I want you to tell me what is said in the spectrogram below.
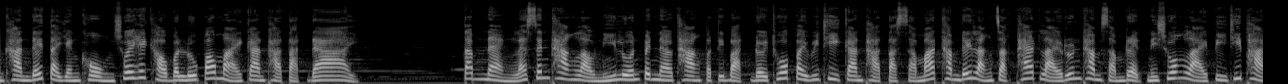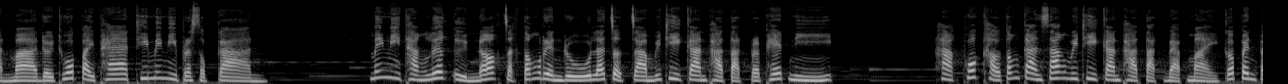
ำคัญได้แต่ยังคงช่วยให้เขาบรรลุเป้าหมายการผ่าตัดได้ตำแหน่งและเส้นทางเหล่านี้ล้วนเป็นแนวทางปฏิบัติ โดยทั่วไปวิธีการผ่าตัดสามารถทำได้หลังจากแพทย์หลายรุ่นทำสำเร็จในช่วงหลายปีที่ผ่านมา โดยทั่วไปแพทย์ที่ไม่มีประสบการณ์ ไม่มีทางเลือกอื่นนอกจากต้องเรียนรู้และจดจำวิธีการผ่าตัดประเภทนี้ หากพวกเขาต้องการสร้างวิธีการผ่าตัดแบบใหม่ ก็เป็นไป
